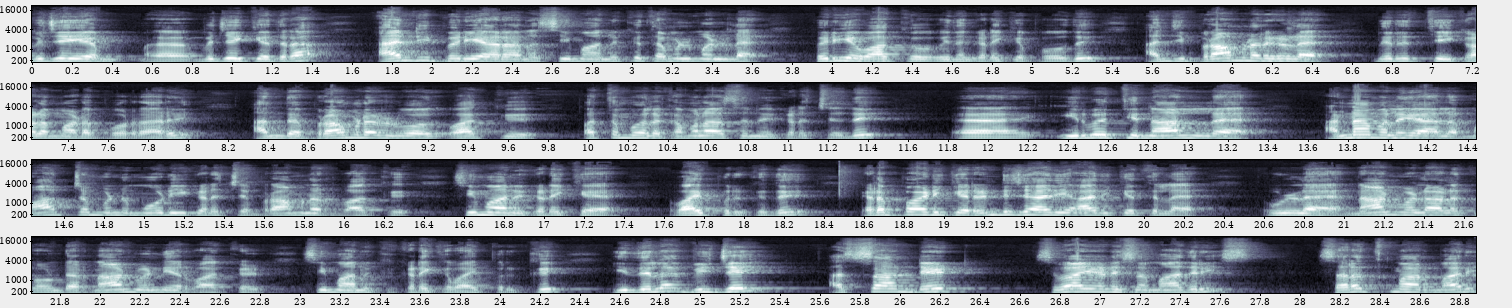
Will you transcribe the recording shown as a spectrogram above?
விஜயம் விஜய்க்கு எதிராக ஆன்டி பெரியாரான சீமானுக்கு தமிழ் மண்ணில் பெரிய வாக்கு விதம் கிடைக்க போகுது. அஞ்சு பிராமணர்களை நிறுத்தி களமாட போடுறாரு அந்த பிராமணர்கள் வா- வாக்கு பத்தொம்போதில் கமல்ஹாசனுக்கு கிடைச்சது. இருபத்தி நாலில் அண்ணாமலையால் மாற்றம் பண்ணு மோடி கிடைச்ச பிராமணர் வாக்கு சீமானுக்கு கிடைக்க வாய்ப்பு இருக்குது. எடப்பாடிக்கு ரெண்டு ஜாதி ஆதிக்கத்தில் உள்ள நான் வள்ளாள கவுண்டர் நான் வன்னியர் வாக்கள் சீமானுக்கு கிடைக்க வாய்ப்பு இருக்குது இதில் விஜய் அஸ்ஸான் டேட் சிவாஜி கணேசன் மாதிரி சரத்குமார் மாதிரி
